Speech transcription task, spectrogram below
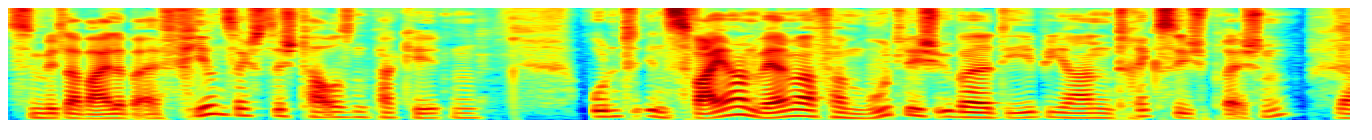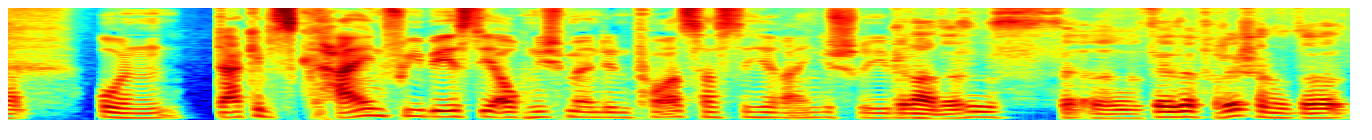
Sind mittlerweile bei 64.000 Paketen. Und in zwei Jahren werden wir vermutlich über Debian Trixie sprechen. Ja. Und da gibt es kein FreeBSD, auch nicht mehr in den Ports, hast du hier reingeschrieben. Genau, das ist äh, sehr, sehr frisch. Also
